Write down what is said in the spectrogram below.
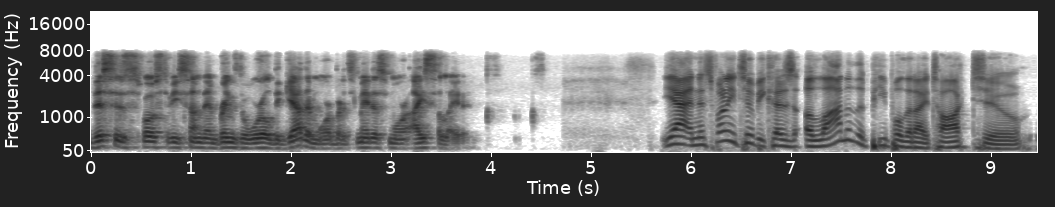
this is supposed to be something that brings the world together more, but it's made us more isolated. Yeah, and it's funny too because a lot of the people that I talk to,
